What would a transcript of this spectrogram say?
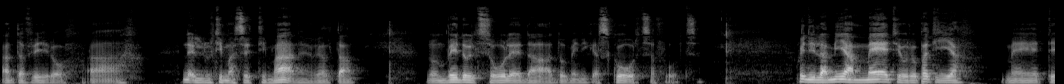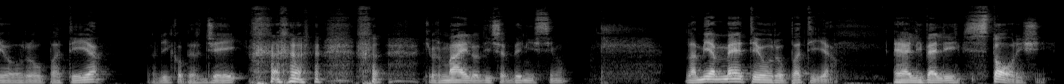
ha davvero, uh, nell'ultima settimana in realtà, non vedo il sole da domenica scorsa forse. Quindi la mia meteoropatia meteoropatia, lo dico per Jay, che ormai lo dice benissimo, la mia meteoropatia è a livelli storici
